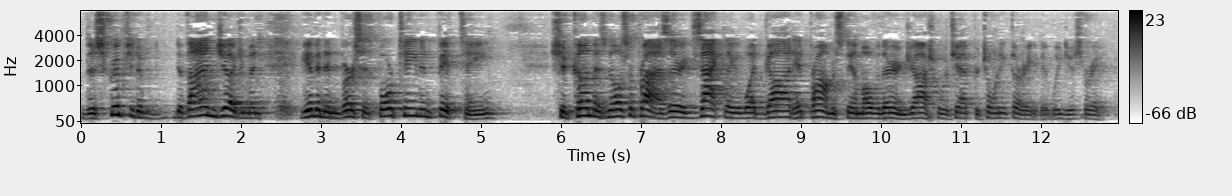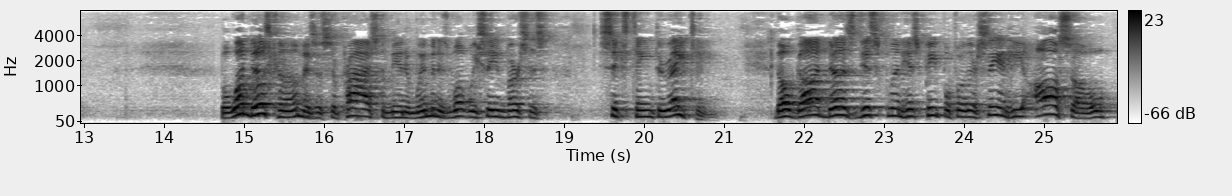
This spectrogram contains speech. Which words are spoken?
The description of divine judgment given in verses 14 and 15 should come as no surprise. They're exactly what God had promised them over there in Joshua chapter 23 that we just read. But what does come as a surprise to men and women is what we see in verses 16 through 18. Though God does discipline his people for their sin, he also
